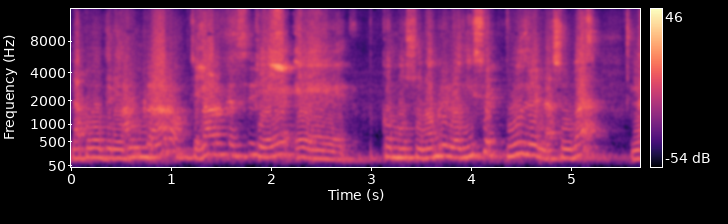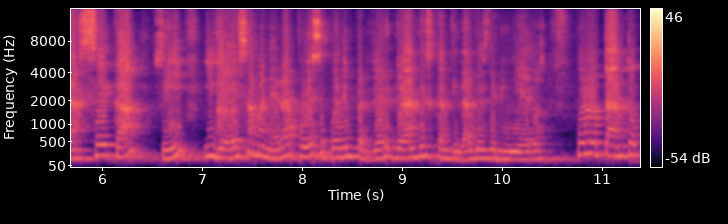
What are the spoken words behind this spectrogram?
la podredumbre, ah, claro, que, sí. que eh, como su nombre lo dice, pudre las uvas, la seca, ¿sí? Y de esa manera pues se pueden perder grandes cantidades de viñedos. Por lo tanto,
